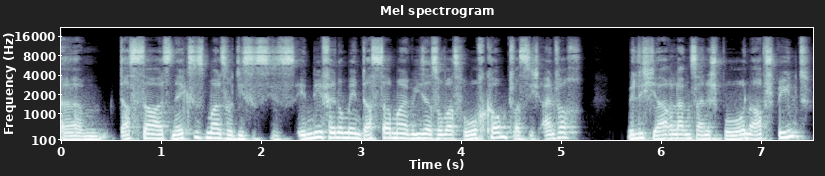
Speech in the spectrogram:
ähm, dass da als nächstes mal so dieses, dieses Indie-Phänomen, dass da mal wieder sowas hochkommt, was sich einfach willig jahrelang seine Sporen abspielt.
